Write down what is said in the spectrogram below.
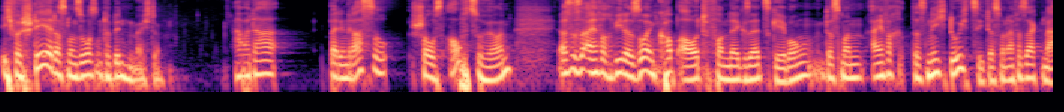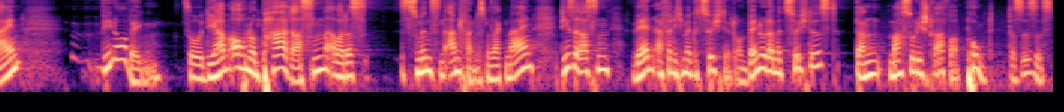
Ich verstehe, dass man sowas unterbinden möchte. Aber da bei den Rasse-Shows aufzuhören, das ist einfach wieder so ein Cop-out von der Gesetzgebung, dass man einfach das nicht durchzieht, dass man einfach sagt, nein, wie Norwegen. So, die haben auch nur ein paar Rassen, aber das ist zumindest ein Anfang, dass man sagt, nein, diese Rassen werden einfach nicht mehr gezüchtet. Und wenn du damit züchtest, dann machst du die strafbar. Punkt. Das ist es.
